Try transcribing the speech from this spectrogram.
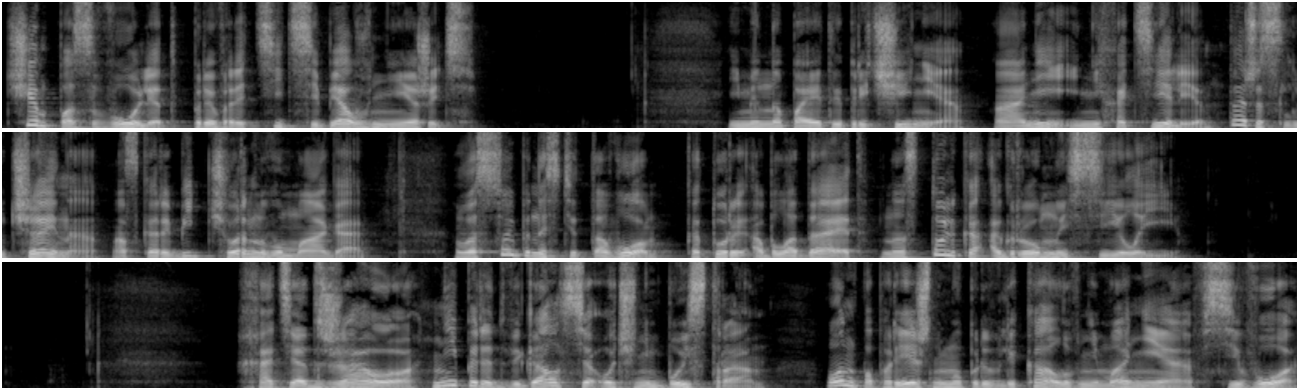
чем позволят превратить себя в нежить. Именно по этой причине они и не хотели, даже случайно, оскорбить черного мага, в особенности того, который обладает настолько огромной силой. Хотя Джао не передвигался очень быстро, он по-прежнему привлекал внимание всего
